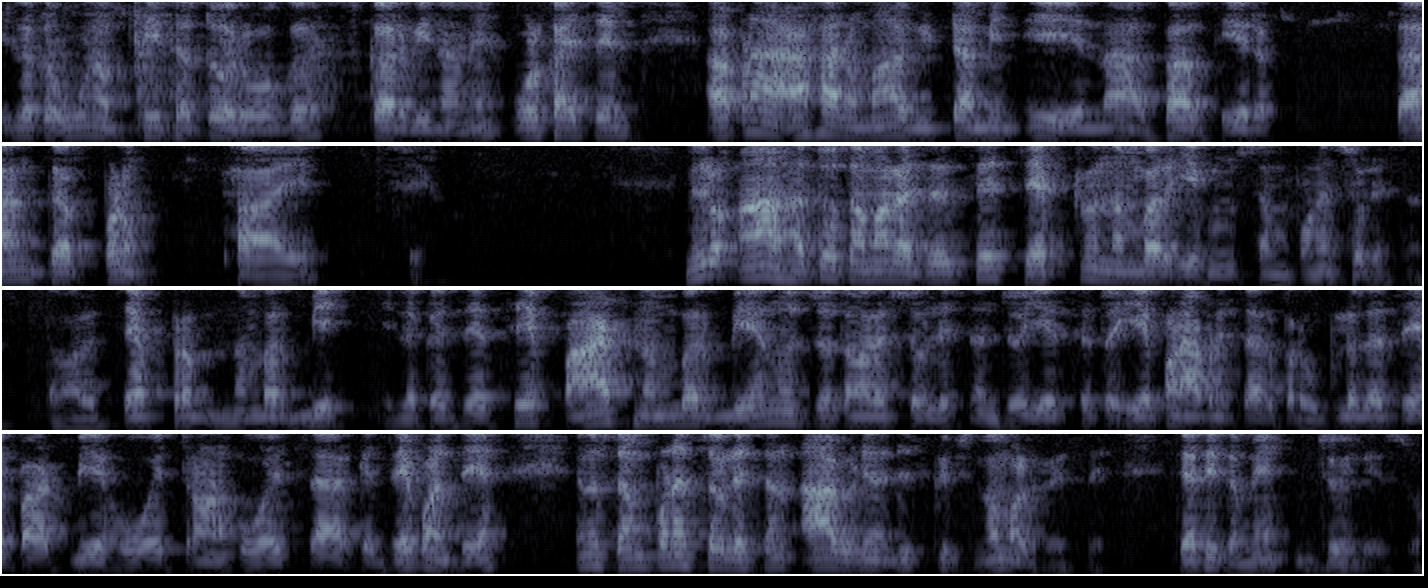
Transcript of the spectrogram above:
એટલે કે ઉણપથી થતો રોગ સ્કર્વી નામે ઓળખાય છે. આપણા આહારમાં વિટામિન એ ના અભાવથી રક્તાંતપણું થાય છે. મિત્રો, આ હતો તમારા જે છે, ચેપ્ટર નંબર એકનું સંપૂર્ણ સોલ્યુશન. તમારો ચેપ્ટર નંબર બે, એટલે કે જે છે પાઠ નંબર બે નું જો તમારે સોલ્યુશન જોઈએ છે, તો એ પણ આપણે ચાર પર ઉપલબ્ધ છે. પાઠ બે હોય, ત્રણ હોય, ચાર કે જે પણ છે, એનું સંપૂર્ણ સોલ્યુશન આ વીડિયો ડિસ્ક્રિપ્શનમાં મળી રહેશે. ત્યાંથી તમે જોઈ લેશો.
